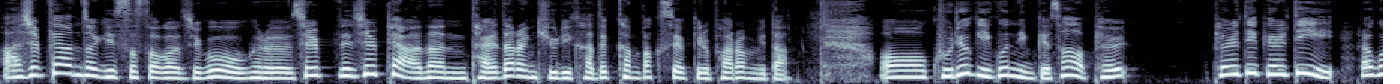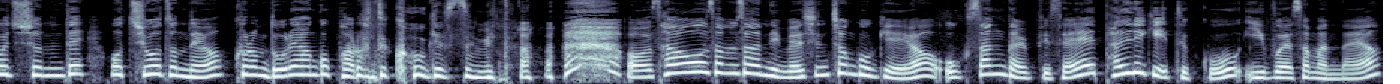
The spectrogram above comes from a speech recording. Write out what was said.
아, 실패한 적이 있었어 가지고, 그래, 실패, 실패 안 한 달달한 귤이 가득한 박스였기를 바랍니다. 어, 9629님께서 별, 별디 별디라고 해주셨는데 어 지워졌네요. 그럼 노래 한 곡 바로 듣고 오겠습니다. 어 4534님의 신청곡이에요. 옥상 달빛의 달리기 듣고 2부에서 만나요.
